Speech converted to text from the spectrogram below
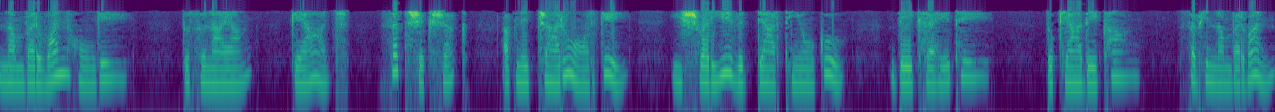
नंबर वन होंगे। तो सुनाया कि आज सत शिक्षक अपने चारों ओर के ईश्वरीय विद्यार्थियों को देख रहे थे। तो क्या देखा? सभी नंबर वन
